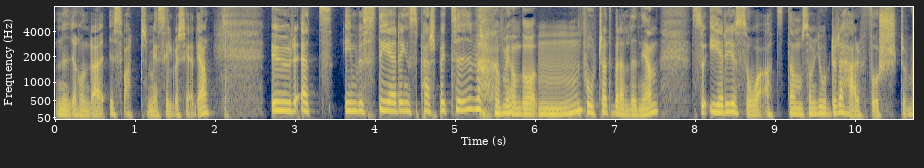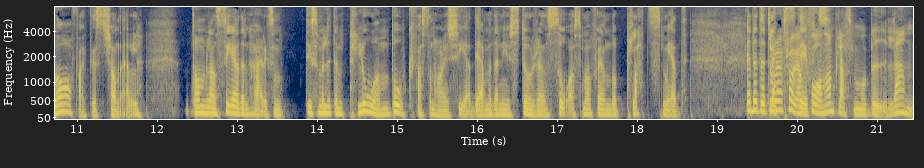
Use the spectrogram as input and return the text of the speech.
900 i svart med silverkedja. Ur ett investeringsperspektiv, om jag ändå fortsätter på den linjen, så är det ju så att de som gjorde det här först var faktiskt Chanel. De lanserade den här, liksom, det är som en liten plånbok fast den har en kedja, men den är ju större än så, så man får ändå plats med ett litet Stora frågan, läppstift. får man plats med mobilen?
